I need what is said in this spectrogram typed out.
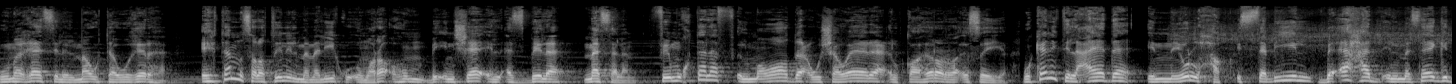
ومغاسل الموتى وغيرها. اهتم سلاطين المماليك وأمرائهم بإنشاء الأزبلة مثلا في مختلف المواضع وشوارع القاهرة الرئيسية. وكانت العادة أن يلحق السبيل بأحد المساجد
